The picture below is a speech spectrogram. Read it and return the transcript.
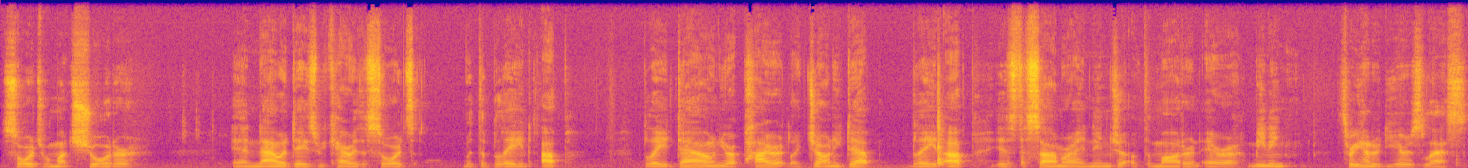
swords were much shorter, and nowadays we carry the swords with the blade up. Blade down, you're a pirate like Johnny Depp. Blade up is the samurai ninja of the modern era, meaning 300 years less.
